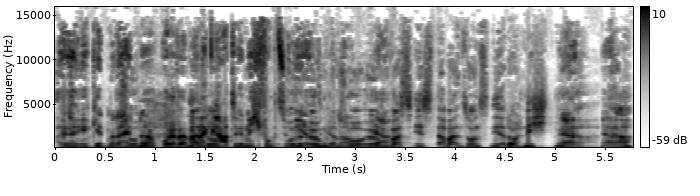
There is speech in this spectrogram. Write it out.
also, äh, geht man dahin, so. ne? Oder wenn meine also, Karte nicht funktioniert. Oder irgend, genau. so, irgendwas ja. ist, aber ansonsten ja doch nicht mehr. Ja, ja. ja?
